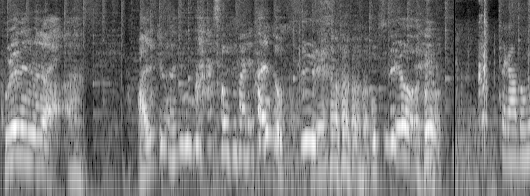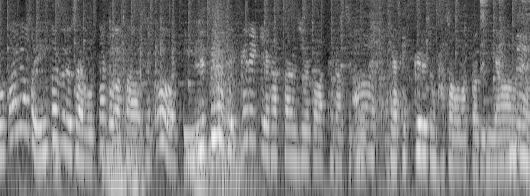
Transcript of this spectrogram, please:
고려다니면 아, 아닌 줄 아시는데 아, 정말 하나도 없어요. 없으세요. 제가 너무 떨려서 인터뷰를 잘 못할 것 같아가지고 유튜브 댓글 읽기를 같이 하면 좋을 것 같아가지고 아. 제가 댓글을 좀 가져와 봤거든요 네.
